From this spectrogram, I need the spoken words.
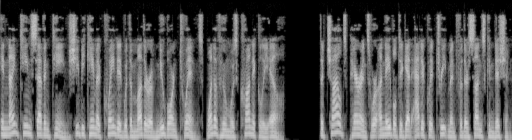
In 1917 she became acquainted with a mother of newborn twins, one of whom was chronically ill. The child's parents were unable to get adequate treatment for their son's condition.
